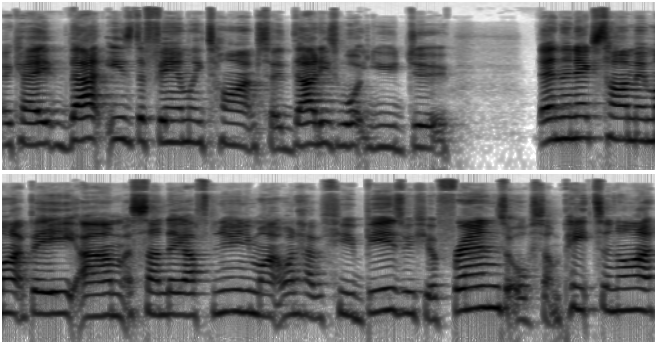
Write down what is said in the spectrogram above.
Okay. That is the family time. So that is what you do. Then the next time it might be um, a Sunday afternoon. You might want to have a few beers with your friends or some pizza night.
